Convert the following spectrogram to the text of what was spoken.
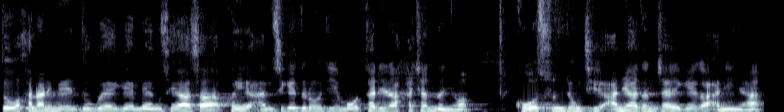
또 하나님이 누구에게 맹세하사 그의 안식에 들어오지 못하리라 하셨느냐 곧 순종치 아니하던 자에게가 아니냐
